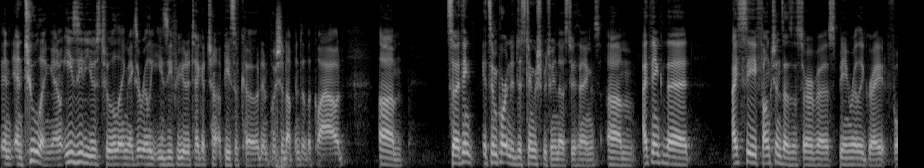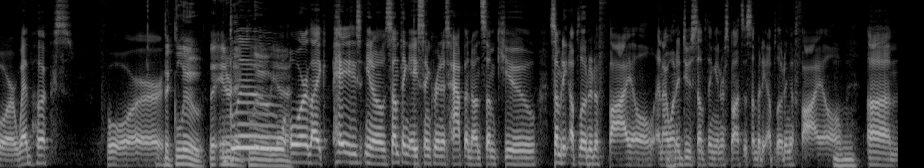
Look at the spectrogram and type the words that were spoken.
and, and tooling. You know, easy to use tooling makes it really easy for you to take a, ch- a piece of code and push it up into the cloud. Um, so I think it's important to distinguish between those two things. Um, I think that I see functions as a service being really great for webhooks, for The glue, the internet glue, yeah. or like, hey, you know, something asynchronous happened on some queue. Somebody uploaded a file, and I want to do something in response to somebody uploading a file. Mm-hmm. Um,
